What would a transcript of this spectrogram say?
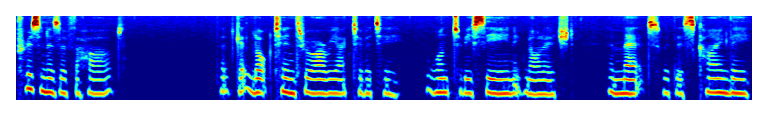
prisoners of the heart that get locked in through our reactivity, that want to be seen, acknowledged, and met with this kindly,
